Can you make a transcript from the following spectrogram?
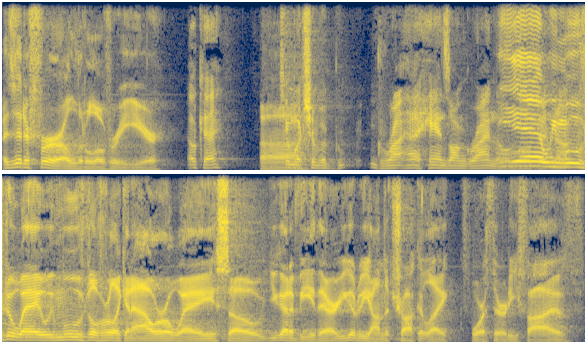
I did it for a little over a year. Okay. Too uh, much of a gr- grind, hands-on grind though. Yeah, bit, we no? moved away. We moved over like an hour away, so you got to be there. You got to be on the truck at like four thirty-five.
